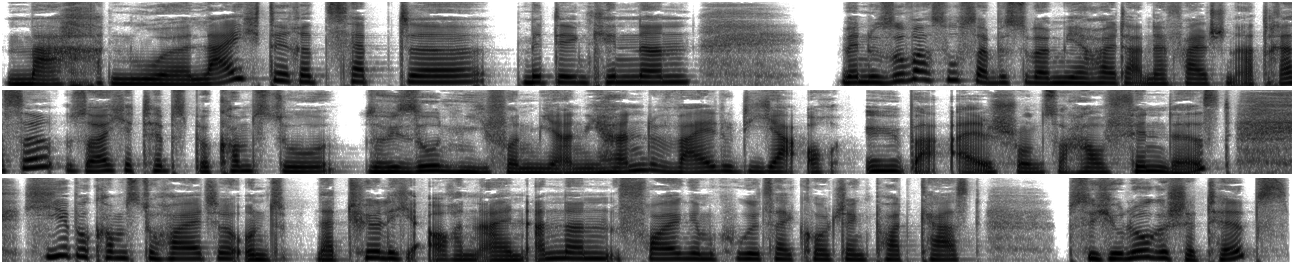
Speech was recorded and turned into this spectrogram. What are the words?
mach nur leichte Rezepte mit den Kindern. Wenn du sowas suchst, dann bist du bei mir heute an der falschen Adresse. Solche Tipps bekommst du sowieso nie von mir an die Hand, weil du die ja auch überall schon zuhauf findest. Hier bekommst du heute und natürlich auch in allen anderen Folgen im Kugelzeit Coaching Podcast psychologische Tipps,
